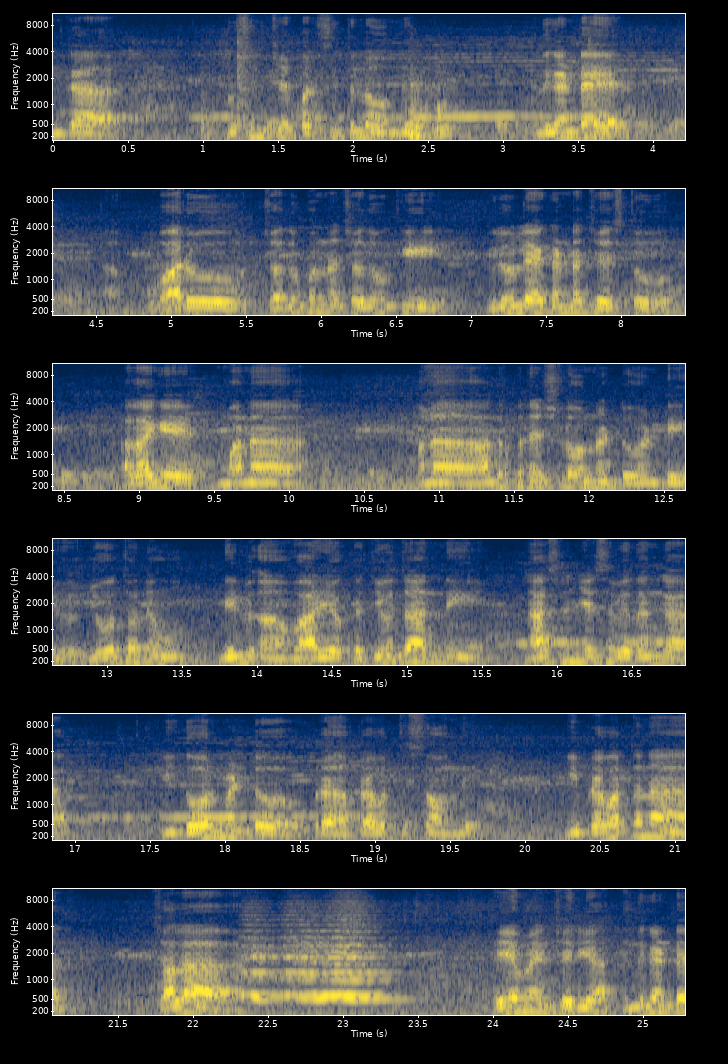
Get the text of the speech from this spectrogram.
ఇంకా కృషించే పరిస్థితుల్లో ఉంది. ఎందుకంటే వారు చదువుకున్న చదువుకి విలువ లేకుండా చేస్తూ అలాగే మన మన ఆంధ్రప్రదేశ్లో ఉన్నటువంటి యువతను నిర్ వారి యొక్క జీవితాన్ని నాశనం చేసే విధంగా ఈ గవర్నమెంట్ ప్ర ప్రవర్తిస్తూ ఉంది. ఈ ప్రవర్తన చాలా హేయమైన చర్య. ఎందుకంటే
